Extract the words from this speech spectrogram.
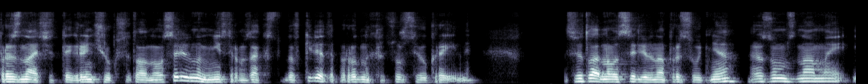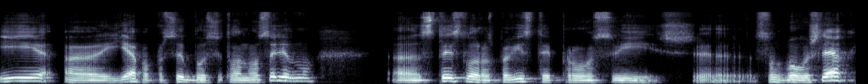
призначити Гринчук Світлану Васильівну міністром захисту довкілля та природних ресурсів України. Світлана Васильівна присутня разом з нами, і е, я попросив би Світлану Васильівну е, стисло розповісти про свій е, службовий шлях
